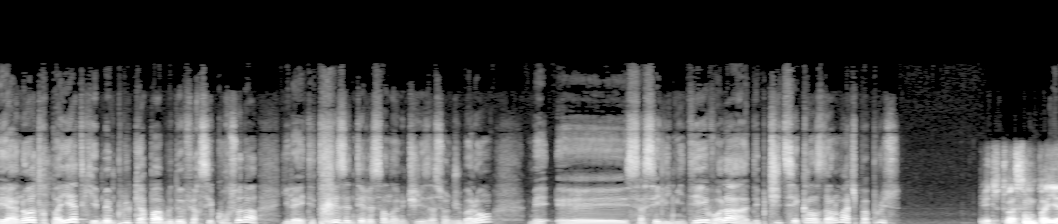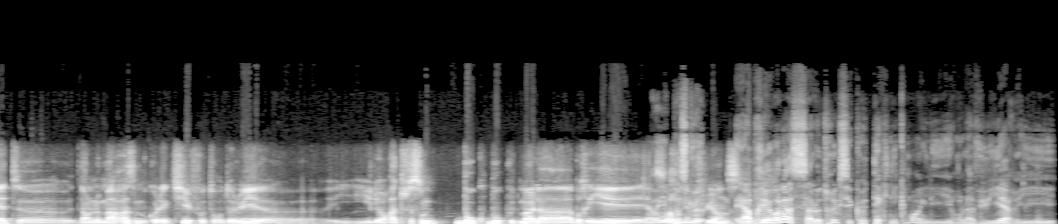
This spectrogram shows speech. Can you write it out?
et un autre, Payet, qui est même plus capable de faire ces courses-là. Il a été très intéressant dans l'utilisation du ballon, mais euh, ça s'est limité voilà, à des petites séquences dans le match, pas plus. Et de toute façon, Payet, euh, dans le marasme collectif autour de lui, euh, il aura de toute façon beaucoup, beaucoup de mal à, briller et à avoir une influence. Et après, voilà, ça le truc, c'est que techniquement, il, on l'a vu hier, il,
